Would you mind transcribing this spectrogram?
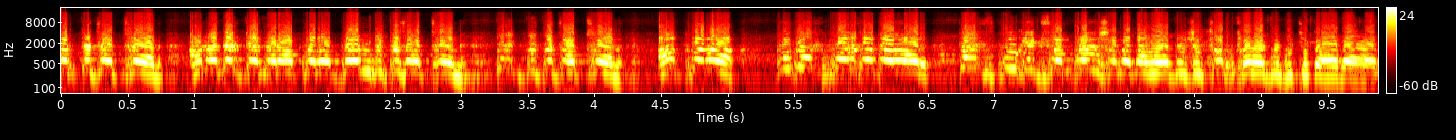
করতে চাচ্ছেন, আমাদেরকে যারা আপনারা ব্যান দিতে চাচ্ছেন ট্যাগ দিতে চাচ্ছেন, আপনারা প্রবেশ বর্গ দেওয়ার টেক্সট বুক এক্সাম্পল হিসেবে বাংলাদেশে সবসময় বিবেচিত হবেন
